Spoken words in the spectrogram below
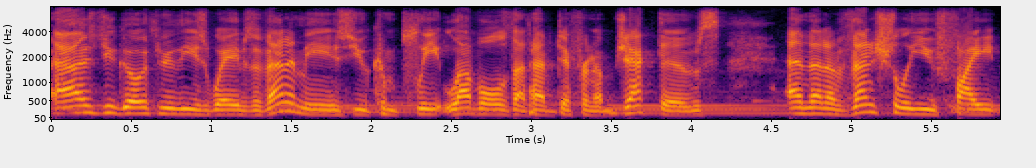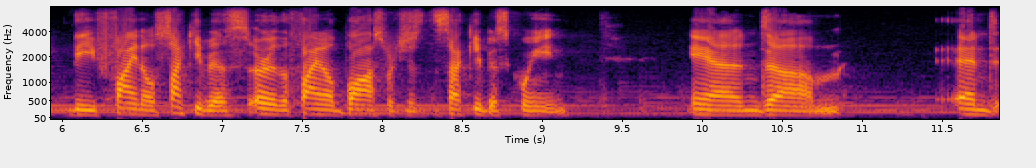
as you go through these waves of enemies, you complete levels that have different objectives, and then eventually you fight the final succubus or the final boss, which is the succubus queen, and um, and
